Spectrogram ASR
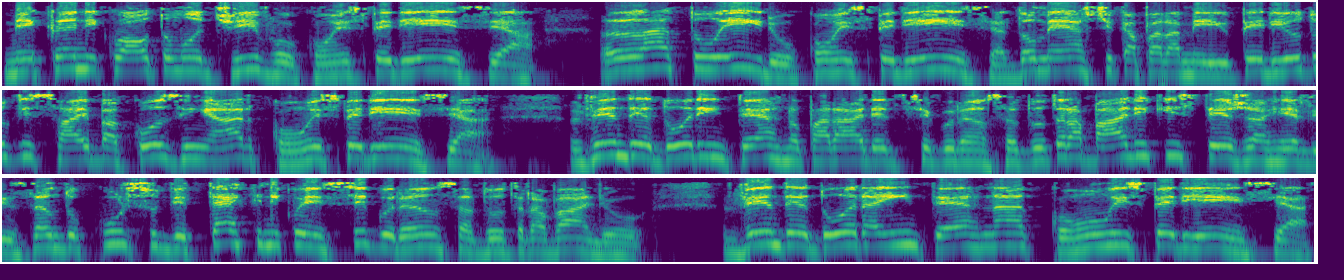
mecânico automotivo com experiência, latoeiro com experiência, doméstica para meio período que saiba cozinhar com experiência, vendedor interno para a área de segurança do trabalho e que esteja realizando curso de técnico em segurança do trabalho, vendedora interna com experiência.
